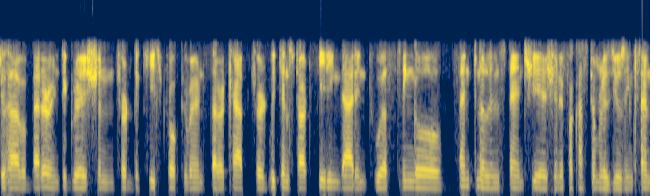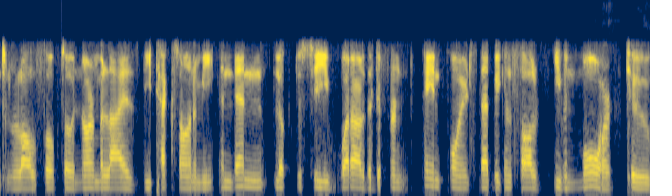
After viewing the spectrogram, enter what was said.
to have a better integration for the keystroke events that are captured. We can start feeding that into a single Sentinel instantiation if a customer is using Sentinel also. So normalize the taxonomy and then look to see what are the different pain points that we can solve even more to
